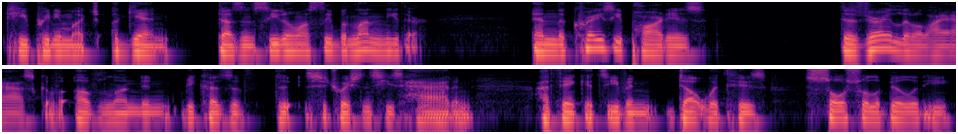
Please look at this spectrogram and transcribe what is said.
he pretty much, again, doesn't see, don't want to sleep in London either. And the crazy part is, there's very little I ask of, of London because of the situations he's had. And I think it's even dealt with his social ability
